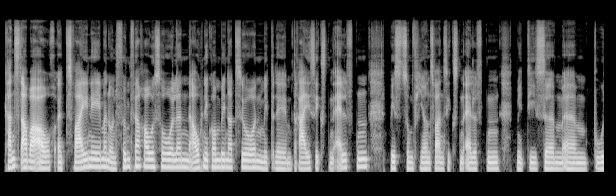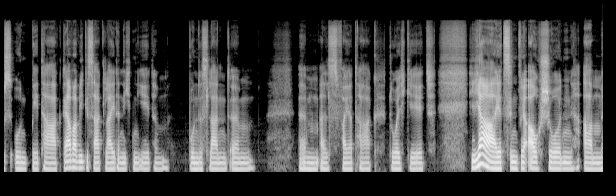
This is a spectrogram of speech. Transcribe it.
Kannst aber auch, äh, 2 nehmen und 5 herausholen, auch 'ne Kombination mit dem 30.11. bis zum 24.11. mit diesem, ähm, Buß und Betttag. Der aber, wie gesagt, leider nicht in jedem Bundesland, ähm ähm, als Feiertag durchgeht. Ja, jetzt sind wir auch schon am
